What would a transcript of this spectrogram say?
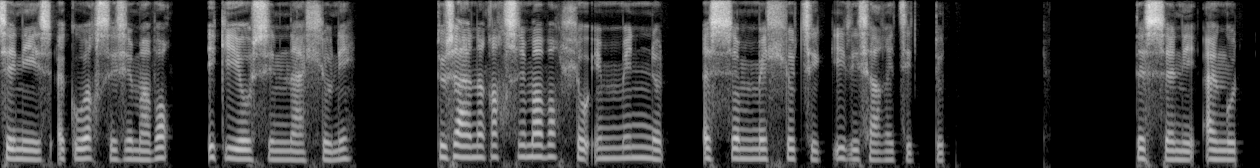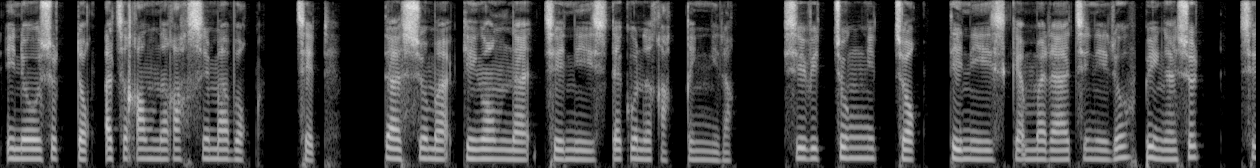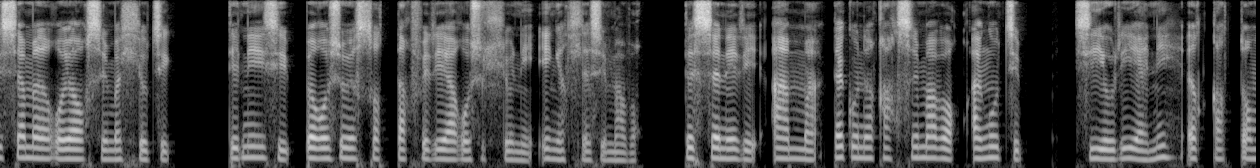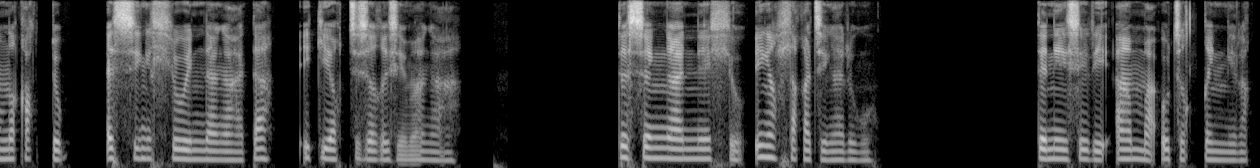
теннис акуерсисимавоқ икиуссиннааллуни. Тусаанеқарсимаворлу имминнут ассаммиллутик илисарититтут тассани ангут inuusuttoq ateqarneqarsimavoq tet taassuma kingorna tennis takuneqaqqingilaq sivitsungitsoq tennis kammalaatinilu pingasut сиссамеэруйоорсималлутик тениси перусуерсертарфилиарусуллуни ингерласимавоq тассанили аама такунеқарсимавоq ангутип сиулиани эққарторнеқартуп ассингерлуиннагаата икиортисерисимагаа тассангааннииллу ингерлақатингалугу. Тенисили аама утеққингилақ.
